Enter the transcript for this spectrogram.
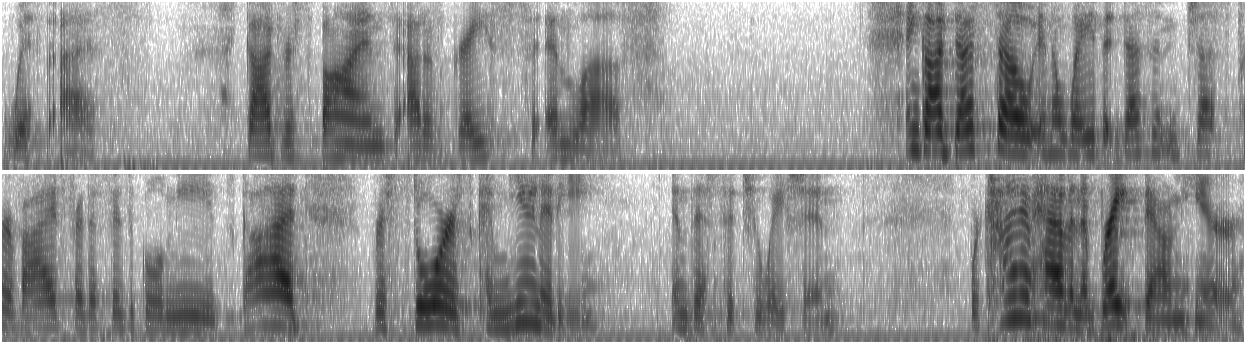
with us. God responds out of grace and love. And God does so in a way that doesn't just provide for the physical needs. God restores community in this situation. We're kind of having a breakdown here.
